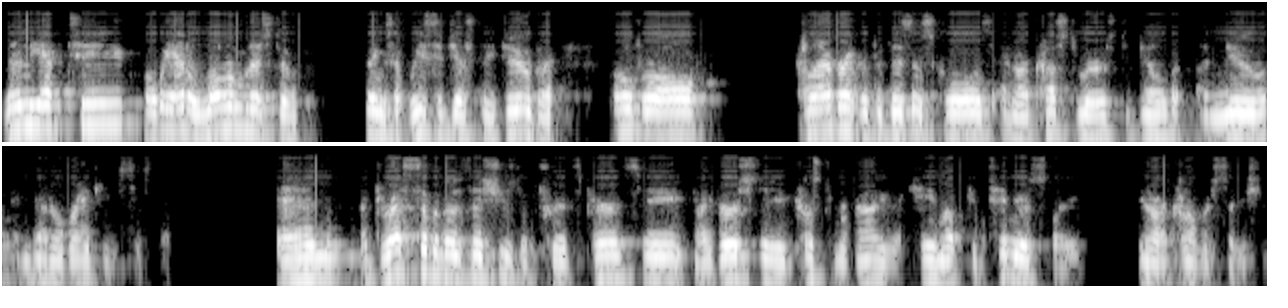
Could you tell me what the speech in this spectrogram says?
Then the FT, well, we had a long list of things that we suggest they do, but overall, collaborate with the business schools and our customers to build a new and better ranking system and address some of those issues of transparency, diversity, and customer value that came up continuously in our conversation.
